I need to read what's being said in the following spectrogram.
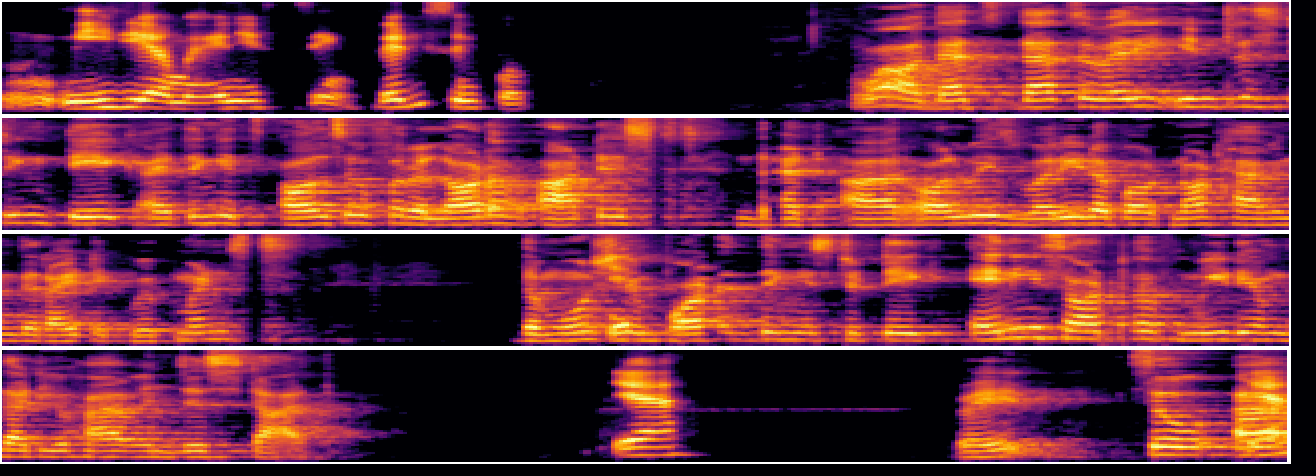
mm, medium or anything. Very simple. Wow, that's that's a very interesting take. I think it's also for a lot of artists that are always worried about not having the right equipments. The most Yep. important thing is to take any sort of medium that you have and just start, Yeah. right? So uh, Yeah.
